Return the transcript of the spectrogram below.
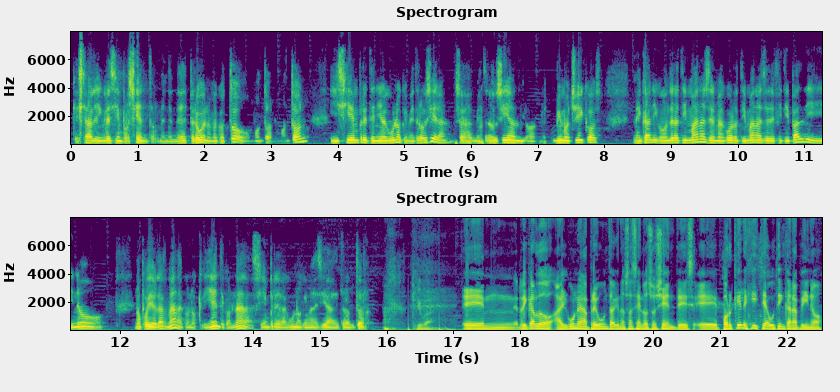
que se habla inglés 100%, ¿me entendés? Pero bueno, me costó un montón, un montón y siempre tenía alguno que me traduciera, o sea, me traducían los, mismos chicos, mecánicos, cuando era team manager, me acuerdo, team manager de Fittipaldi y no no podía hablar nada con los clientes, con nada. Siempre era alguno que me decía de traductor. Qué va. Eh, Ricardo, alguna pregunta que nos hacen los oyentes. Eh, ¿Por qué elegiste a Agustín Canapino?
